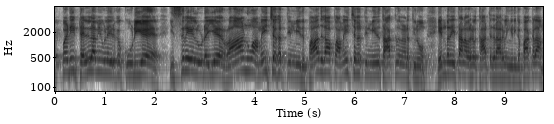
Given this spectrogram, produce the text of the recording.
எப்படி டெல் அவிவில் இருக்கக்கூடிய இஸ்ரேலுடைய இராணுவ அமைச்சகத்தின் மீது பாதுகாப்பு அமைச்சகத்தின் மீது தாக்குதல் நடத்தினோம் என்பதைத்தான் அவர்கள் காட்டுகிறார்கள். இங்கே நீங்கள் பார்க்கலாம்.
